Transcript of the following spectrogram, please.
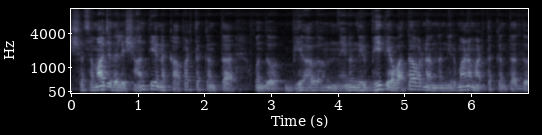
ಶ, ಸಮಾಜದಲ್ಲಿ ಶಾಂತಿಯನ್ನು ಕಾಪಾಡ್ತಕ್ಕಂಥ ಒಂದು ಭಿ ಏನು ನಿರ್ಭೀತಿಯ ವಾತಾವರಣವನ್ನು ನಿರ್ಮಾಣ ಮಾಡ್ತಕ್ಕಂಥದ್ದು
